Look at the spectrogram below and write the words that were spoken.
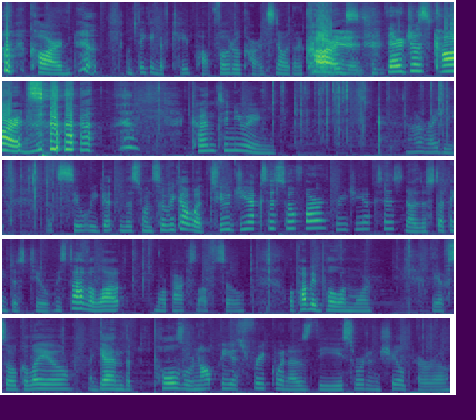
card. I'm thinking of K-pop photo cards. No, they're cards. they're just cards. Continuing. Alrighty. Let's see what we get in this one. So we got what, two GXs so far? Three GXs? No, just I think just two. We still have a lot more packs left, so we'll probably pull one more. We have Solgaleo. Again, the pulls will not be as frequent as the Sword and Shield era.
